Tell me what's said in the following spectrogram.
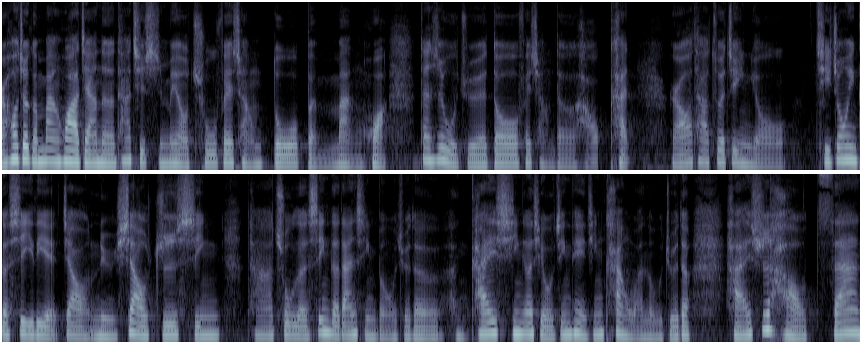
然后这个漫画家呢，他其实没有出非常多本漫画，但是我觉得都非常的好看。然后他最近有。其中一个系列叫《女校之星》，他出了新的单行本，我觉得很开心，而且我今天已经看完了，我觉得还是好赞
